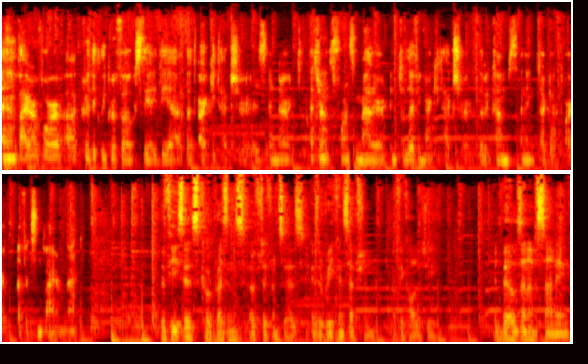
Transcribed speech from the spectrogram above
And Envirovore uh, critically provokes the idea that architecture is inert and transforms matter into living architecture that becomes an integral part of its environment. The thesis, Co-Presence of Differences, is a reconception of ecology. It builds an understanding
